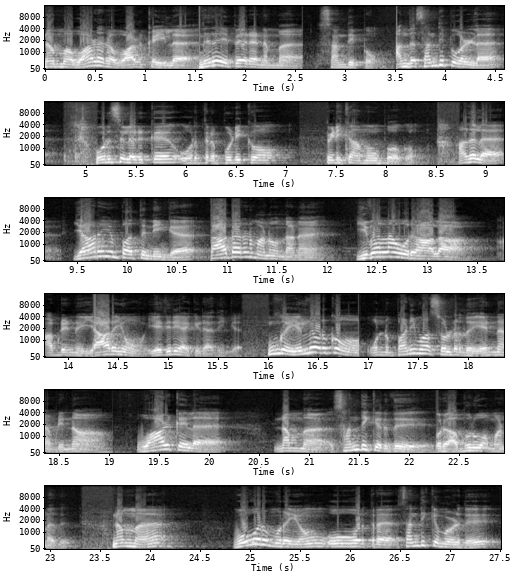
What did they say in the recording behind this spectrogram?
நம்ம வாழற வாழ்க்கையில் நிறைய பேரை நம்ம சந்திப்போம். அந்த சந்திப்புகளில் ஒரு சிலருக்கு ஒருத்தரை பிடிக்கும் பிடிக்காமவும் போகும். அதில் யாரையும் பார்த்து நீங்கள் சாதாரணமானவன் தானே இவெல்லாம் ஒரு ஆளா அப்படின்னு யாரையும் எதிரியாக்கிடாதீங்க. உங்கள் எல்லோருக்கும் ஒன்று பணிவாக சொல்கிறது என்ன அப்படின்னா வாழ்க்கையில் நம்ம சந்திக்கிறது ஒரு அபூர்வமானது. நம்ம ஒவ்வொரு முறையும் ஒவ்வொருத்தரை சந்திக்கும் பொழுது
